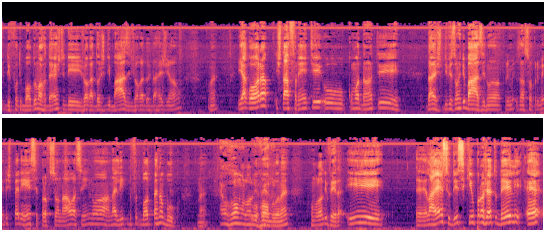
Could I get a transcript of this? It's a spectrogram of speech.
de futebol do Nordeste, de jogadores de base, de jogadores da região. Né? E agora está à frente o comandante das divisões de base, numa, na sua primeira experiência profissional, assim, numa, na elite do futebol de Pernambuco. Né? É o Rômulo Oliveira. O Rômulo, né? Rômulo Oliveira. E é, Laércio disse que o projeto dele é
